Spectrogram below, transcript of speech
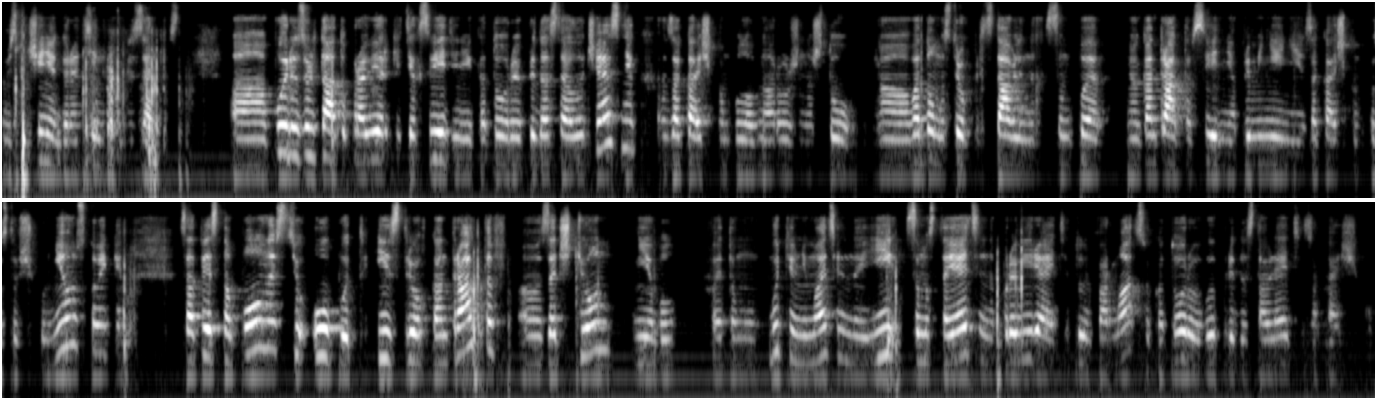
обеспечение гарантийных обязательств. А, по результату проверки тех сведений, которые предоставил участник, заказчиком было обнаружено, что а, в одном из трех представленных СМП э, контрактов сведения о применении заказчиком поставщику неустойки. Соответственно, полностью опыт из трех контрактов э, зачтен не был. Поэтому будьте внимательны и самостоятельно проверяйте ту информацию, которую вы предоставляете заказчику.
